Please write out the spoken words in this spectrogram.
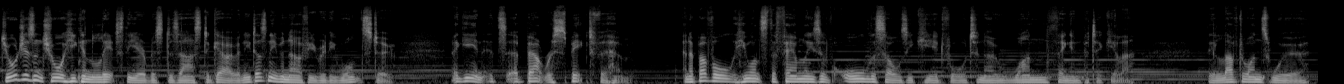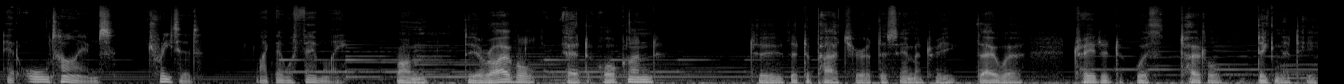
George isn't sure he can let the Erebus disaster go, and he doesn't even know if he really wants to. Again, it's about respect for him. And above all, he wants the families of all the souls he cared for to know one thing in particular their loved ones were, at all times, treated like they were family. From the arrival at Auckland to the departure at the cemetery, they were treated with total dignity.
